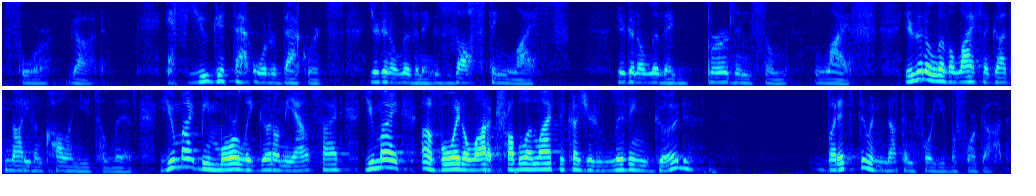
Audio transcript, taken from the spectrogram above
for God. If you get that order backwards, you're going to live an exhausting life. You're going to live a burdensome life. You're going to live a life that God's not even calling you to live. You might be morally good on the outside. You might avoid a lot of trouble in life because you're living good, but it's doing nothing for you before God.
